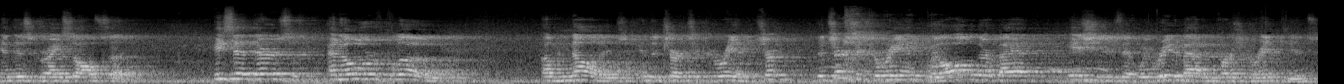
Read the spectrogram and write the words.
in this grace also. He said there's an overflow of knowledge in the church of Corinth. The church at Corinth, with all their bad issues that we read about in 1 Corinthians,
